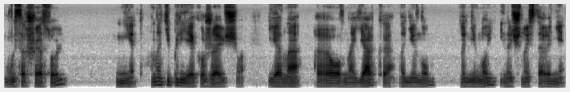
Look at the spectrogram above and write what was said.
Высохшая соль? Нет, она теплее окружающего, и она ровно яркая на дневном, на дневной и ночной стороне.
